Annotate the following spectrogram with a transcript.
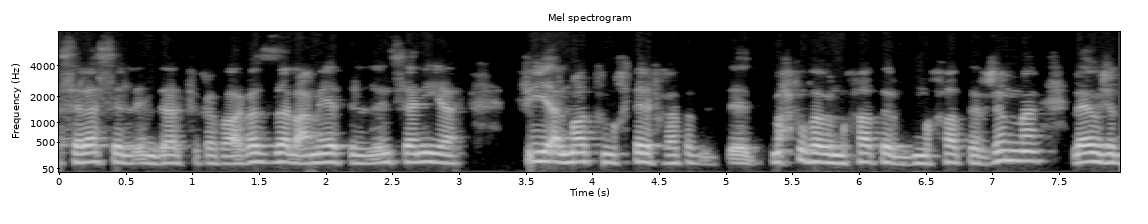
سلاسل الإمداد في قطاع غزة. العمليات الإنسانية في المناطق المختلفة محفوفة بالمخاطر بمخاطر جمة لا يوجد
